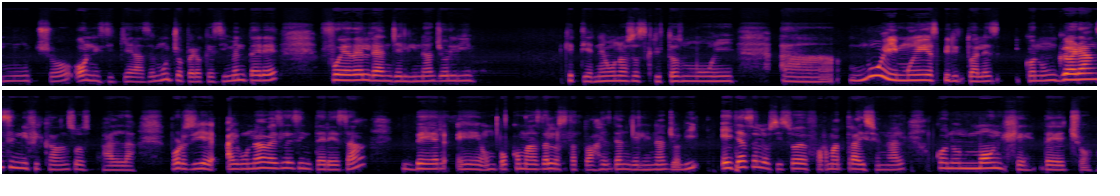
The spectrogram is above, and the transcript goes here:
mucho, o ni siquiera sé mucho, pero que sí me enteré, fue del de Angelina Jolie que tiene unos escritos muy, uh, muy, muy espirituales y con un gran significado en su espalda. Por si alguna vez les interesa ver eh, un poco más de los tatuajes de Angelina Jolie, ella se los hizo de forma tradicional con un monje, de hecho.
